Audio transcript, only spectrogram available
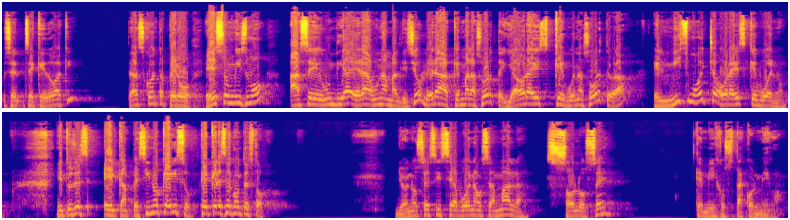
se, se quedó aquí. ¿Te das cuenta? Pero eso mismo hace un día era una maldición, era qué mala suerte, y ahora es qué buena suerte, ¿verdad? El mismo hecho ahora es qué bueno. Y entonces, el campesino, ¿qué hizo? ¿Qué crees que contestó? Yo no sé si sea buena o sea mala, solo sé que mi hijo está conmigo.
